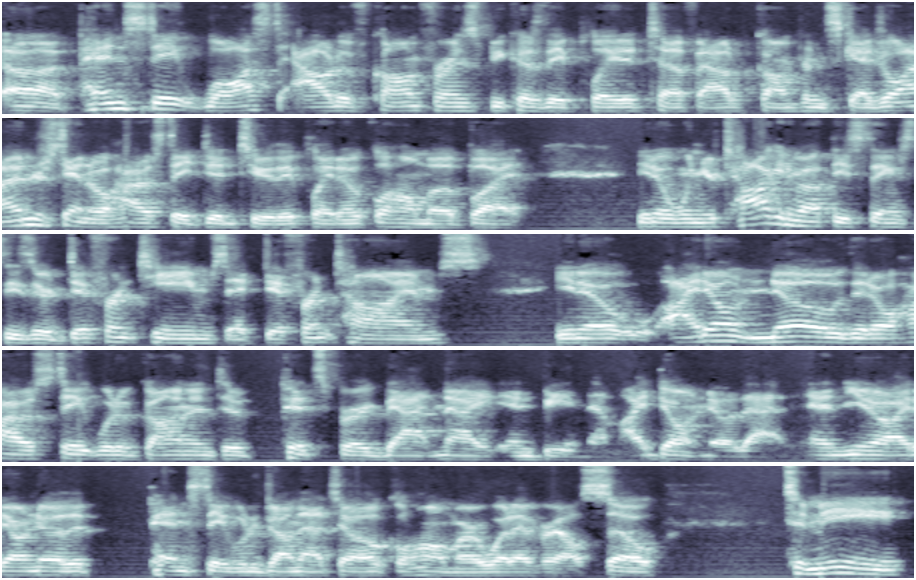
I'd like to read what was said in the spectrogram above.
uh, Penn State lost out of conference because they played a tough out of conference schedule. I understand Ohio State did too; they played Oklahoma, but you know when you're talking about these things, these are different teams at different times. You know, I don't know that Ohio State would have gone into Pittsburgh that night and beaten them. I don't know that, and you know, I don't know that Penn State would have done that to Oklahoma or whatever else. So to me,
